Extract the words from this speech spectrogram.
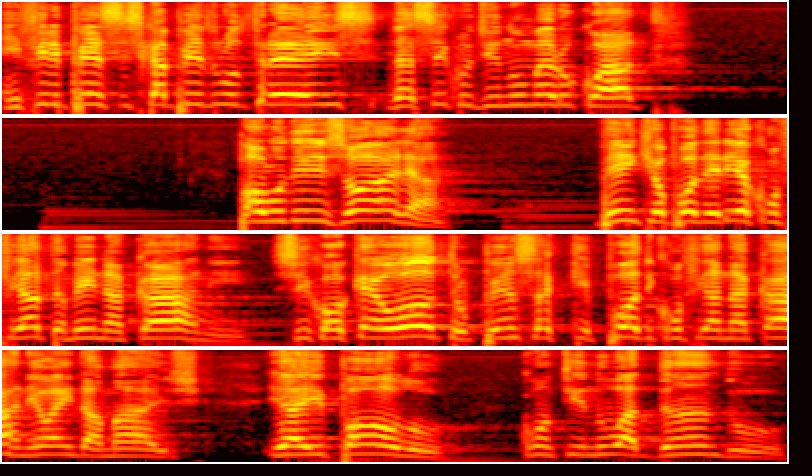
Em Filipenses capítulo 3, versículo de número 4. Paulo diz: Olha, bem que eu poderia confiar também na carne, se qualquer outro pensa que pode confiar na carne, eu ainda mais. E aí, Paulo continua dando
